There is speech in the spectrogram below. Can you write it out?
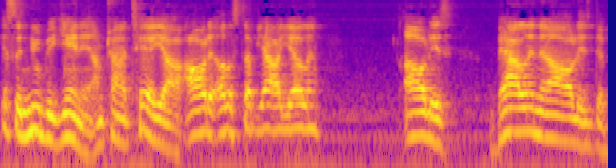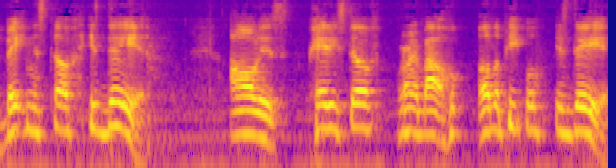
It's a new beginning. I'm trying to tell y'all, all the other stuff y'all yelling, all this battling and all this debating and stuff is dead. All this petty stuff, worrying about other people, is dead. You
